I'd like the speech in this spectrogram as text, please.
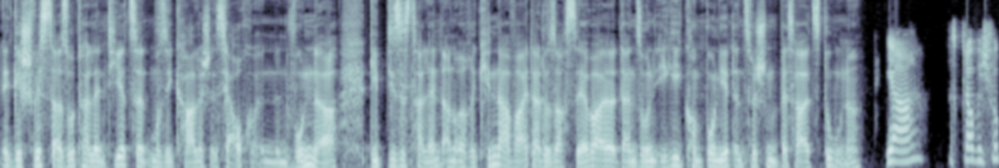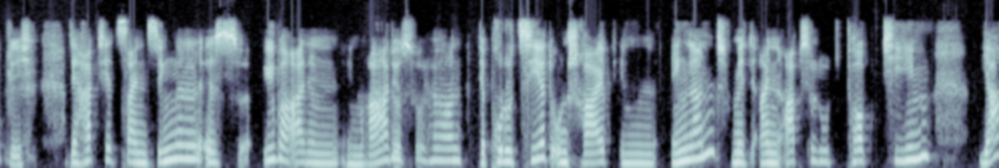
äh, Geschwister so talentiert sind musikalisch, ist ja auch ein Wunder. Gebt dieses Talent an eure Kinder weiter. Du sagst selber, dein Sohn Iggy komponiert inzwischen besser als du, ne? Ja, das glaube ich wirklich. Der hat jetzt sein Single, ist überall im, im Radio zu hören. Der produziert und schreibt in England mit einem absolut Top-Team. Ja,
